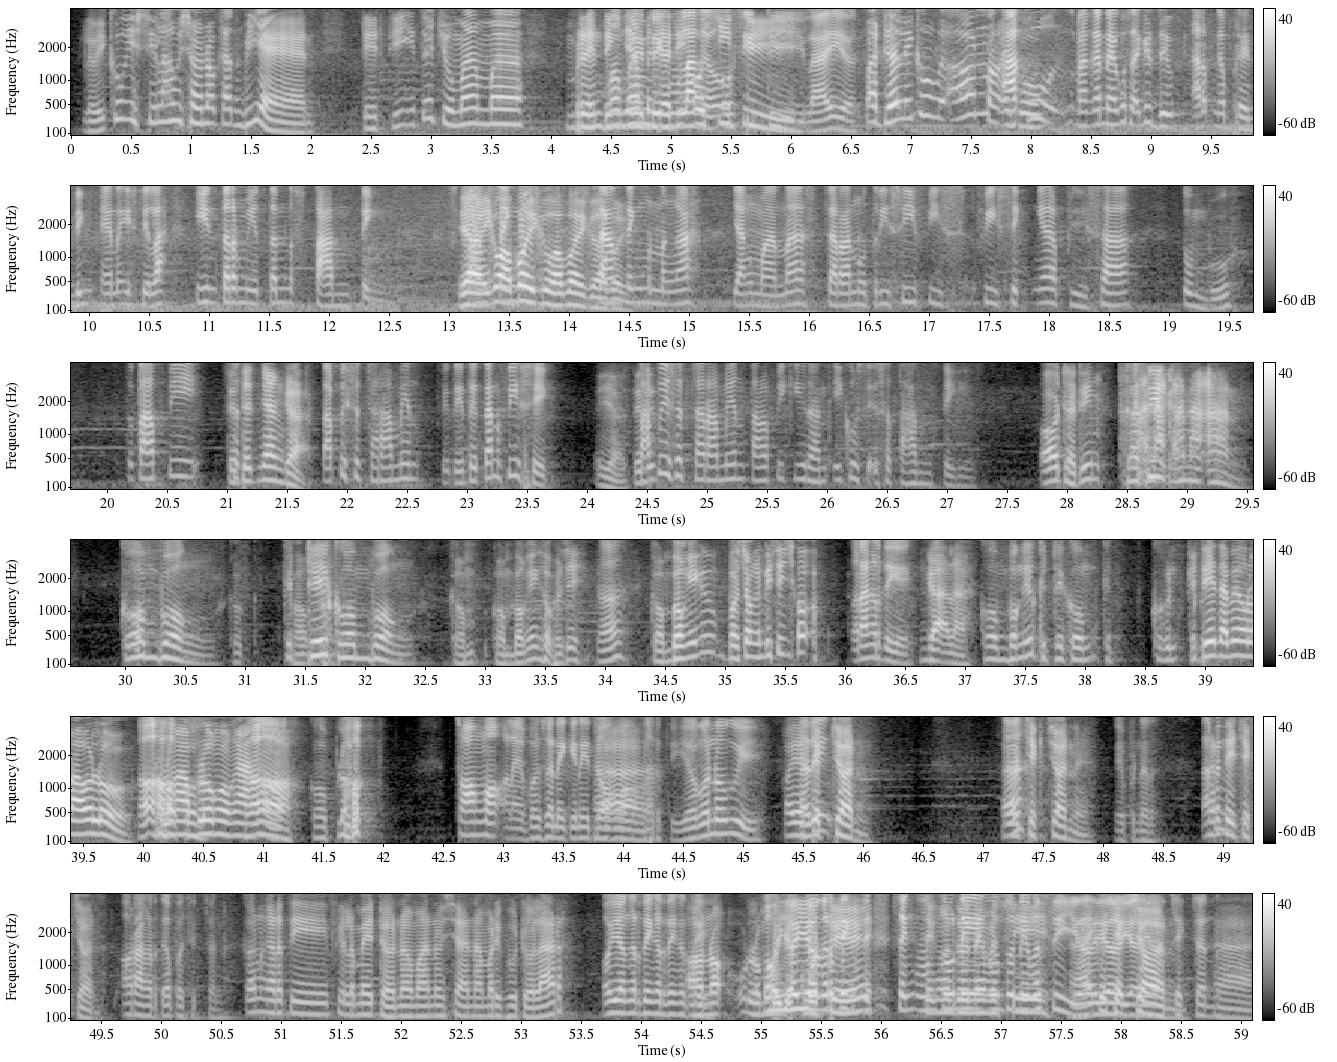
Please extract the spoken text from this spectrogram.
Loh, itu istilah wis ono kan biyen. Dedi itu cuma me brandingnya menjadi ulang ya, OCD. Lah iya. Padahal itu ono iku. Aku makanya aku saiki di arep nge-branding enak istilah intermittent stunting. Ya, iku apa iku apa iku? apa iku? Stunting menengah yang mana secara nutrisi fis- fisiknya bisa tumbuh tetapi Tititnya enggak. tapi secara men tititan fisik Iya, titit. tapi secara mental pikiran iku sik stunting. oh, jadi Jadi-. Gombong, Go- gede gombong. Gom gombongnya enggak apa sih? Hah? Gombong itu bocong di sih, Cok. Orang ngerti? Enggak lah. Gombong itu gede gom gede, Gede tapi ulah-ulo. Oh, Oh, ngablongo ngano. oh, goblok. Congok lah bahasane kini congok Heeh. ngerti. Ya ngono kuwi. Kayak Jack John. Kayak? Jack John ya. Ya bener. Tapi Ngerti Jack John? Orang ngerti apa Jack John? Kan ngerti filmnya Dono Manusia 6000 dolar? Oh iya ngerti ngerti ngerti. Ono oh iya iya ngerti. ngerti. Sing untune untune mesi. Ya Nah, iya Jack iya John. iya, Jack John. Nah,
